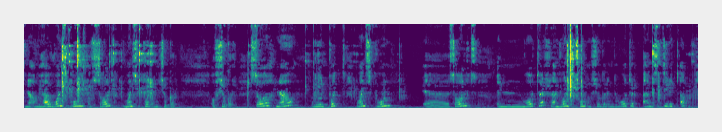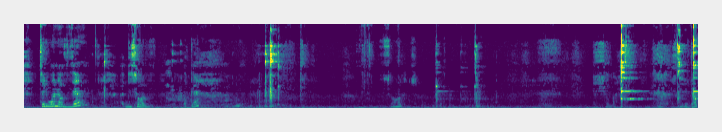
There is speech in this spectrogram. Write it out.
Now we have one spoon of salt, one spoon of sugar, of sugar. So now we will put one spoon uh, salt in water and one spoon of sugar in the water and stir it up till one of them dissolve. Okay. Salt. Sugar. Stir it up.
